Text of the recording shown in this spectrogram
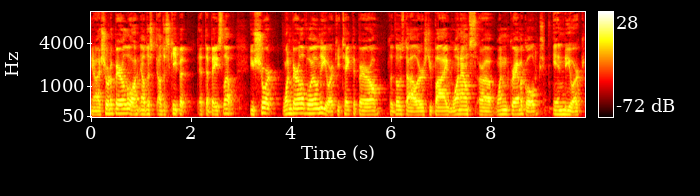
You know, I short a barrel of oil. I'll just I'll just keep it at the base level. You short one barrel of oil in New York. You take the barrel, those dollars. You buy one ounce, uh, one gram of gold in New York.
